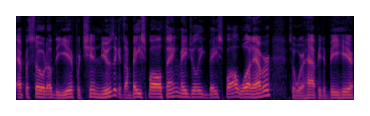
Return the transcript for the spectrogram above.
episode of the year for Chin Music. It's a baseball thing, Major League Baseball, whatever. So we're happy to be here.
